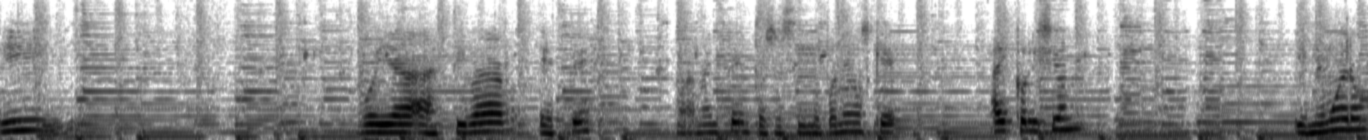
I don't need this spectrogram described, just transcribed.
y voy a activar este nuevamente. Entonces, si le ponemos que hay colisión y me muero,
